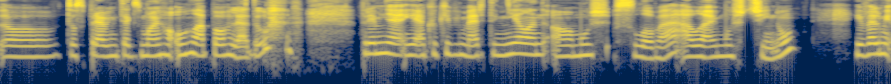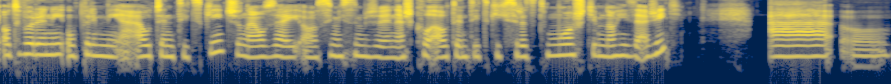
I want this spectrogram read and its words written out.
o, to spravím tak z môjho uhla pohľadu. pre mňa je ako keby Martin nielen o, muž slova, ale aj muž činu. Je veľmi otvorený, úprimný a autentický, čo naozaj o, si myslím, že na škole autentických srdc môžete mnohí zažiť. A uh,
